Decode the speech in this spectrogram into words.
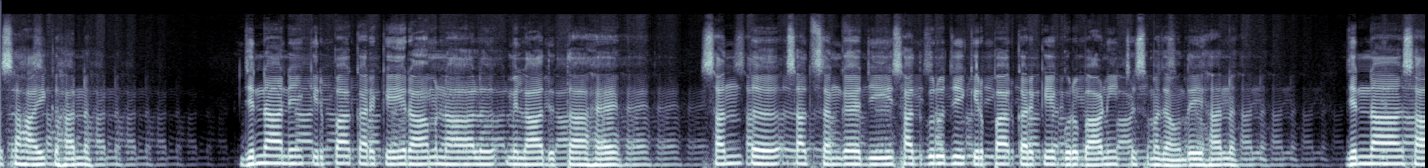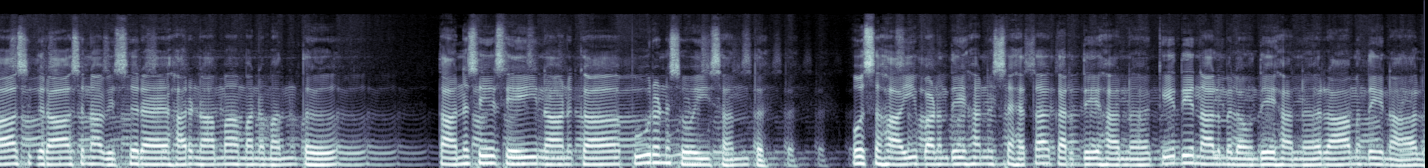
ਸਹਾਇਕ ਹਨ। ਜਿਨ੍ਹਾਂ ਨੇ ਕਿਰਪਾ ਕਰਕੇ RAM ਨਾਲ ਮਿਲਾ ਦਿੱਤਾ ਹੈ। ਸੰਤ ਸਤ ਸੰਗਤ ਜੀ ਸਤਿਗੁਰੂ ਜੀ ਕਿਰਪਾ ਕਰਕੇ ਗੁਰਬਾਣੀ ਚ ਸਮਝਾਉਂਦੇ ਹਨ। ਜਿਨ੍ਹਾਂ ਸਾਸ ਗਰਾਸ ਨਾ ਵਿਸਰੈ, ਹਰ ਨਾਮਾ ਮਨ ਮੰਤ ਧਨ ਸੇ ਸੇਈ ਨਾਨਕਾ, ਪੂਰਨ ਸੋਈ ਸੰਤ। ਉਹ ਸਹਾਈ ਬਣਦੇ ਹਨ, ਸਹਾਇਤਾ ਕਰਦੇ ਹਨ, ਕਿਹਦੇ ਨਾਲ ਮਿਲਾਉਂਦੇ ਹਨ? RAM ਦੇ ਨਾਲ।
